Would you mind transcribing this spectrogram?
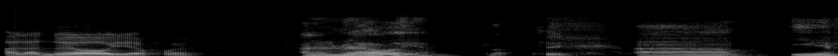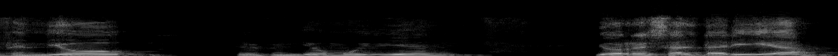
a la nueva olla fue. a la nueva olla. Sí. Ah, y defendió, defendió muy bien. Yo resaltaría,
